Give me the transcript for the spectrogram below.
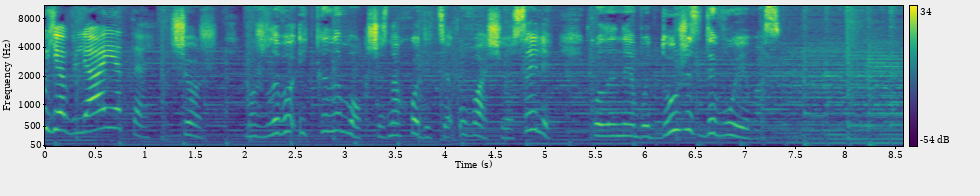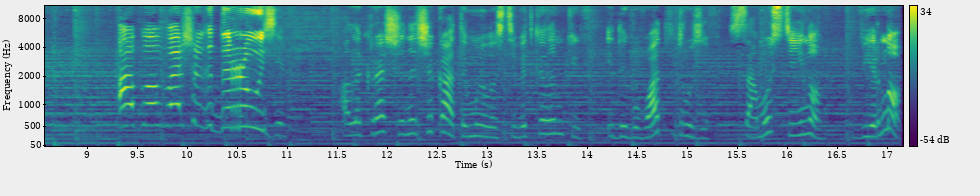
Уявляєте? Що ж, можливо, і килимок, що знаходиться у вашій оселі, коли-небудь дуже здивує вас. Або ваших друзів. Але краще не чекати милості від килимків і дивувати друзів самостійно. Вірно?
